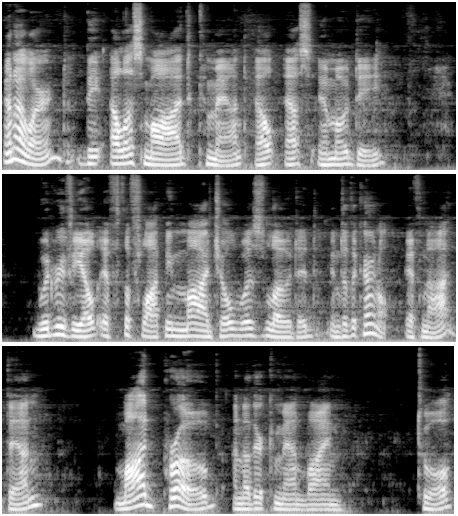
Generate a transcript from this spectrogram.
And I learned the lsmod command, lsmod, would reveal if the floppy module was loaded into the kernel. If not, then modprobe, another command line tool,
